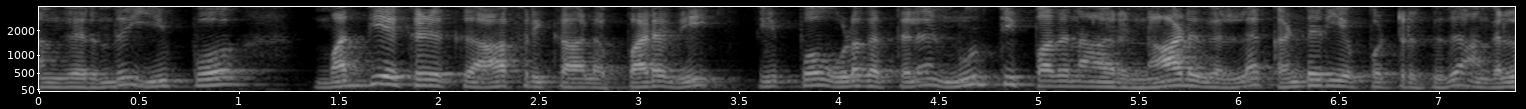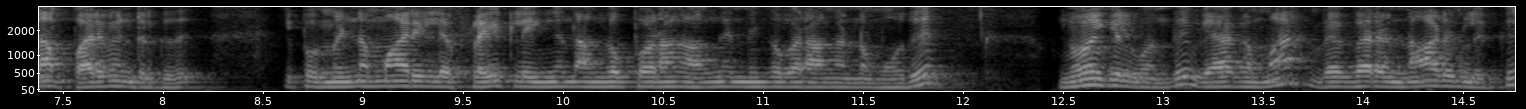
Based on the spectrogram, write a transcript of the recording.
அங்கேருந்து இப்போது மத்திய கிழக்கு ஆப்பிரிக்காவில் பரவி இப்போது உலகத்தில் நூற்றி பதினாறு நாடுகளில் கண்டறியப்பட்டிருக்குது. அங்கெல்லாம் பரவின்னு இருக்குது இப்போ முன்ன மாதிரி இல்லை ஃப்ளைட்டில் இங்கேருந்து அங்கே போகிறாங்க அங்கேருந்து இங்கே வராங்கன்னும் போது நோய்கள் வந்து வேகமாக வெவ்வேறு நாடுகளுக்கு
